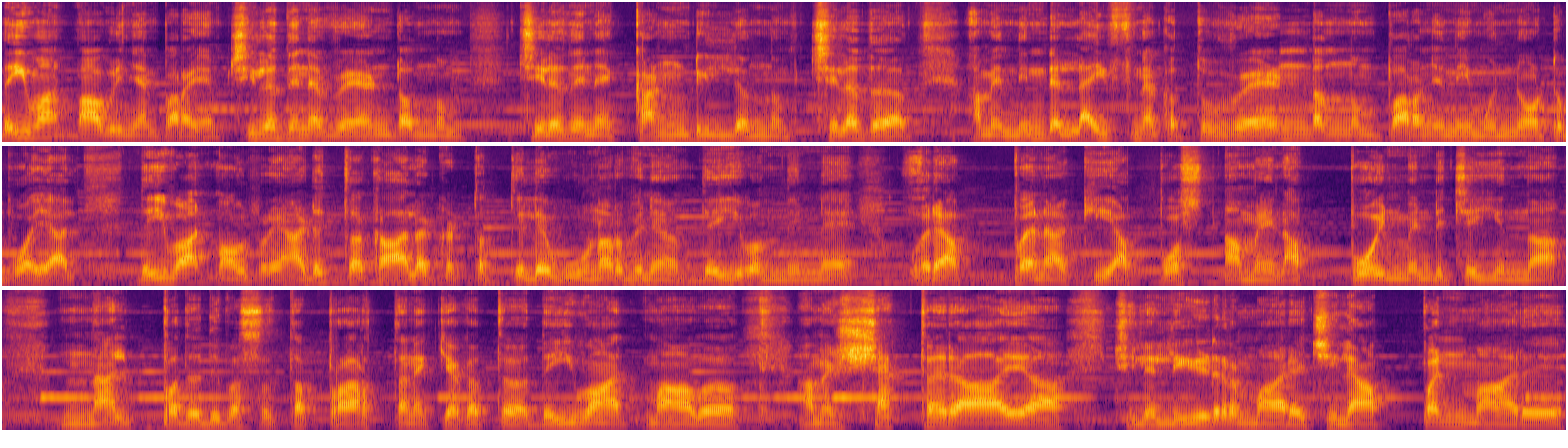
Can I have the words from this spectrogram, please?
ദൈവാത്മാവിൽ ഞാൻ പറയാം ചിലതിനെ വേണ്ടെന്നും ചിലതിനെ കണ്ടില്ലെന്നും ചിലത് അമ്മ നിന്റെ ലൈഫിനകത്ത് വേണ്ടെന്നും പറഞ്ഞ് നീ മുന്നോട്ട് പോയാൽ ദൈവാത്മാവിൽ പറയാം അടുത്ത കാലഘട്ടത്തിലെ ഉണർവിന് ദൈവം നിന്നെ ഒരപ്പനാക്കി. അപ്പോസ് അമേൻ അപ്പോയിൻമെന്റ് ചെയ്യുന്ന നാൽപ്പത് ദിവസത്തെ പ്രാർത്ഥനയ്ക്കകത്ത് ദൈവാത്മാവ് അമൻ ശക്തരായ ചില ലീഡർമാരെ ചില അപ്പന്മാരെ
